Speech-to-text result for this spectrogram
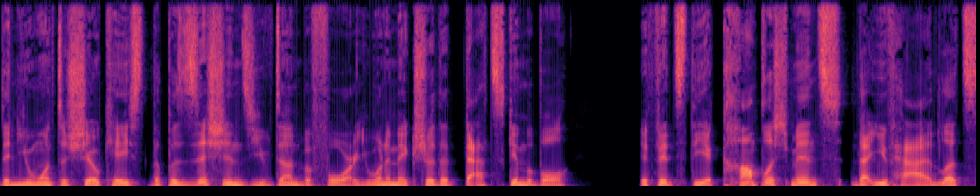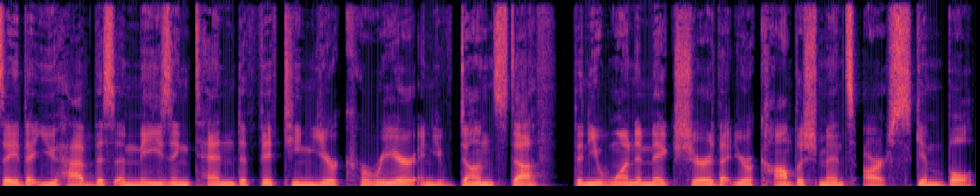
then you want to showcase the positions you've done before. You want to make sure that that's skimmable. If it's the accomplishments that you've had, let's say that you have this amazing 10 to 15 year career and you've done stuff, then you want to make sure that your accomplishments are skimmable.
